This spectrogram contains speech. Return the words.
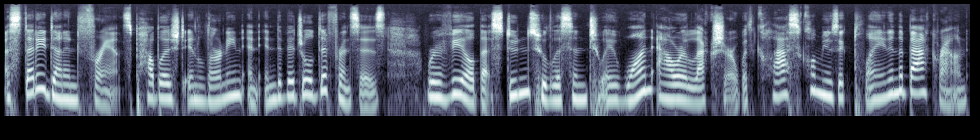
A study done in France, published in Learning and Individual Differences, revealed that students who listened to a one hour lecture with classical music playing in the background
